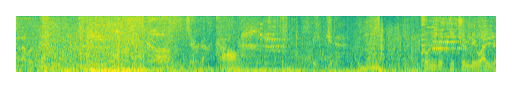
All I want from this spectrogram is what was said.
알아볼까? 아우 미끼다. 공격기 준비 완료.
